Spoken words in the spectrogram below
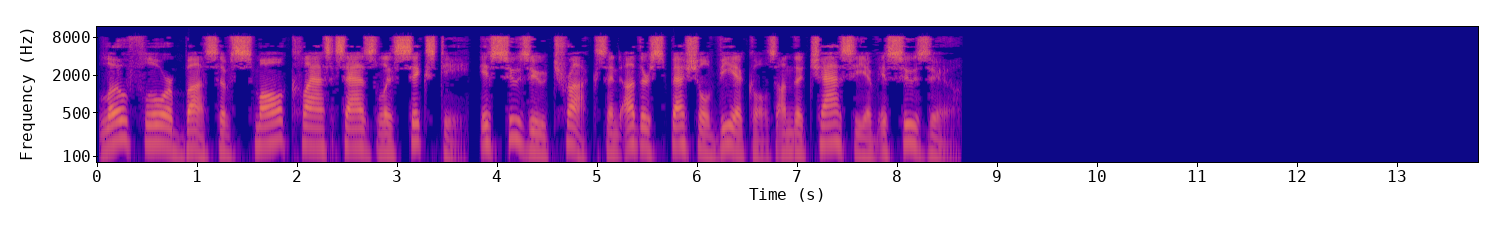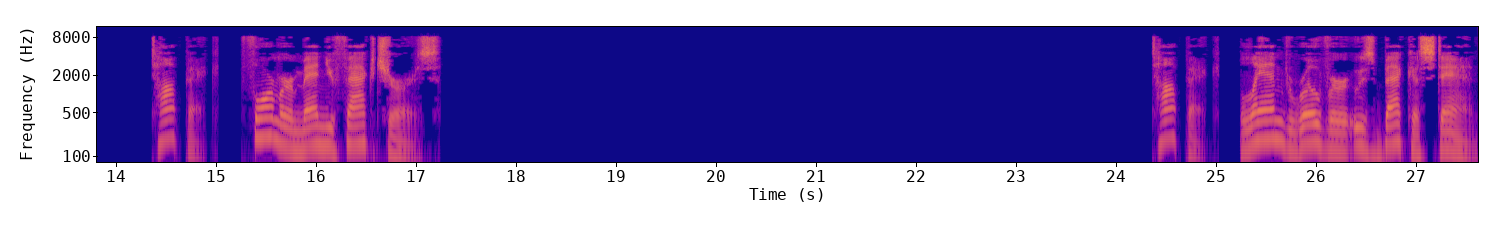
low-floor bus of small class SAS La 60, Isuzu trucks and other special vehicles on the chassis of Isuzu. Former manufacturers Land Rover Uzbekistan.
